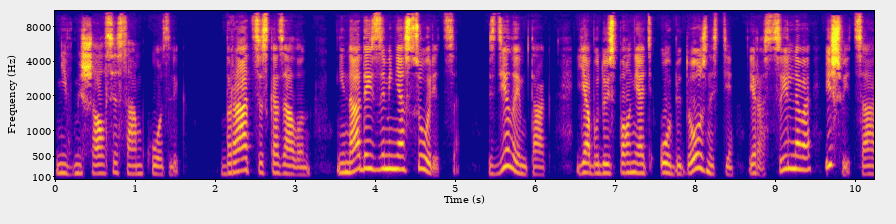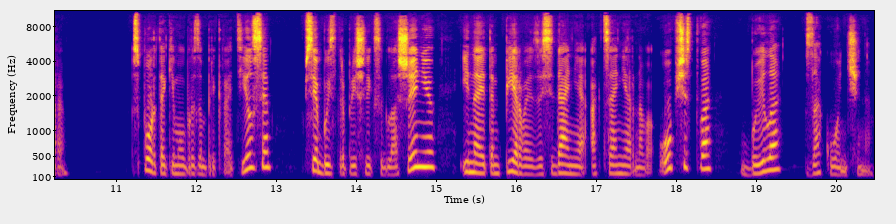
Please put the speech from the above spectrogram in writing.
не вмешался сам Козлик. «Братцы», — сказал он, — «не надо из-за меня ссориться. Сделаем так. Я буду исполнять обе должности и рассыльного, и швейцара». Спор таким образом прекратился, все быстро пришли к соглашению, и на этом первое заседание акционерного общества было закончено.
